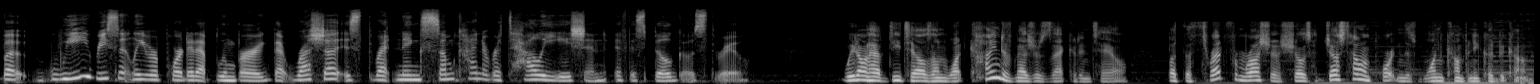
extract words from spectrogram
But we recently reported at Bloomberg that Russia is threatening some kind of retaliation if this bill goes through. We don't have details on what kind of measures that could entail, but the threat from Russia shows just how important this one company could become.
